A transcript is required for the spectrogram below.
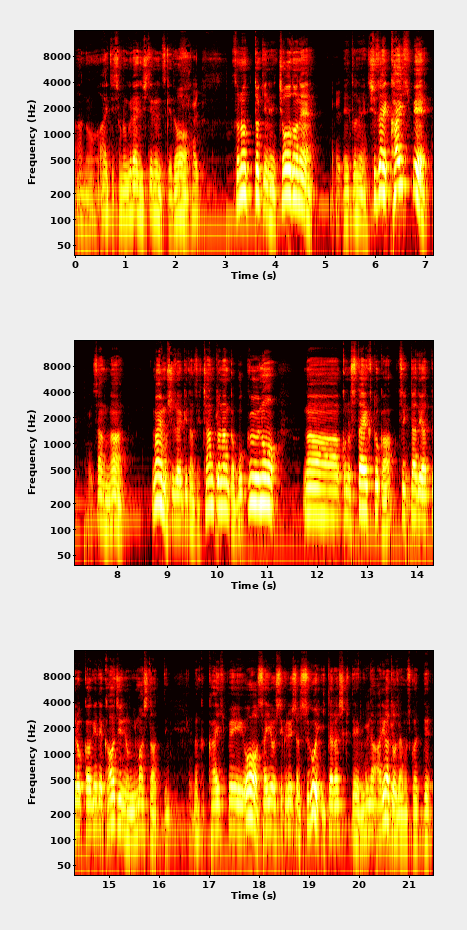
あのあえてそのぐらいにしてるんですけど、はい。その時ねちょうどねはい。えっ、とね取材海飛ペイさんが前も取材受けたんですけどちゃんとなんか僕のがこのスタイフとかツイッターでやってるおかげで川尻の見ましたってなんか海飛ペイを採用してくれる人がすごいいたらしくてみんなありがとうございますこうやって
